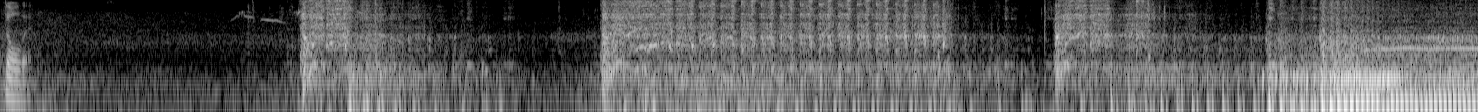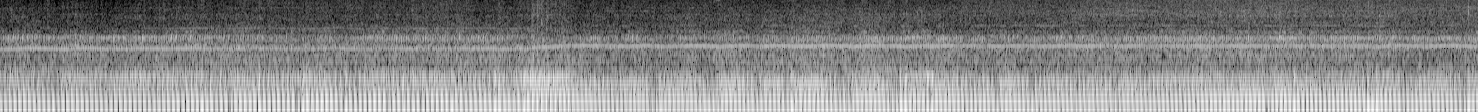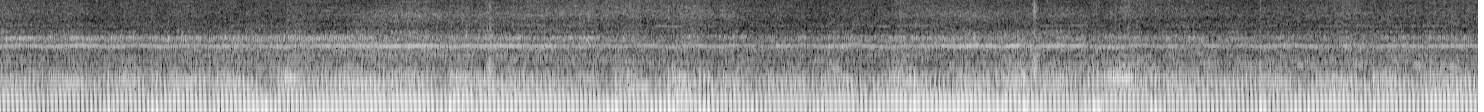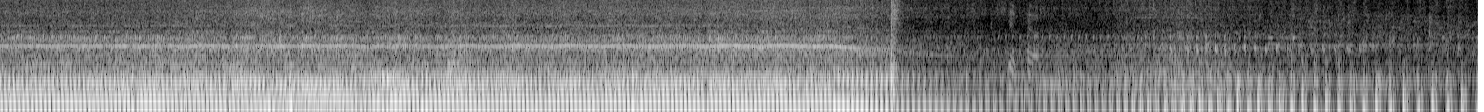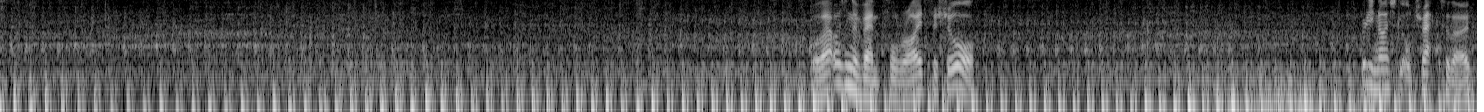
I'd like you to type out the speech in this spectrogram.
installed it. Well, that was an eventful ride for sure. Pretty nice little tractor though.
